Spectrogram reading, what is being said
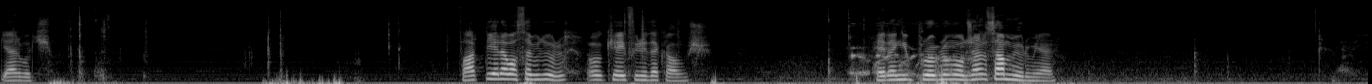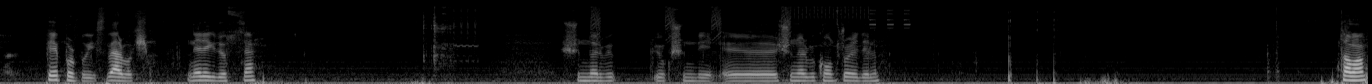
Gel bakayım. Farklı yere basabiliyoruz. O keyfinize kalmış. Herhangi bir problem olacağını sanmıyorum yani. Paper please. Ver bakayım. Nereye gidiyorsun sen? Şunları bir yok şunu değil. Ee, şunları bir kontrol edelim. Tamam.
